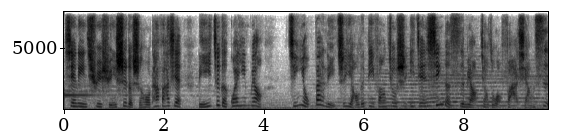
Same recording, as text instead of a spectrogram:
县令去巡视的时候，他发现离这个观音庙仅有半里之遥的地方，就是一间新的寺庙，叫做法祥寺。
